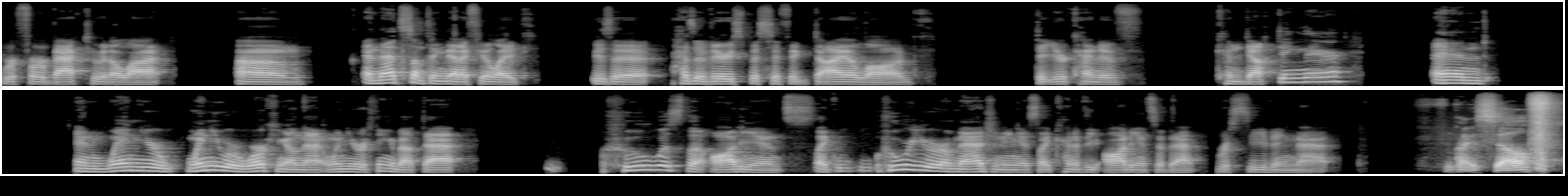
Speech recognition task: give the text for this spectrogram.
refer back to it a lot. Um, and that's something that I feel like is a has a very specific dialogue that you're kind of conducting there, and and when you're when you were working on that, when you were thinking about that, who was the audience? Like, who were you imagining as like kind of the audience of that receiving that? Myself.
